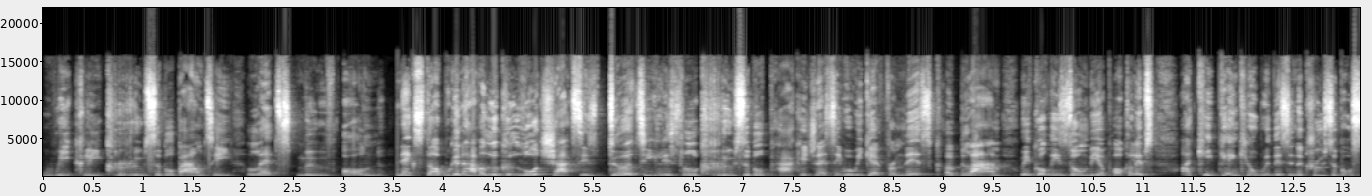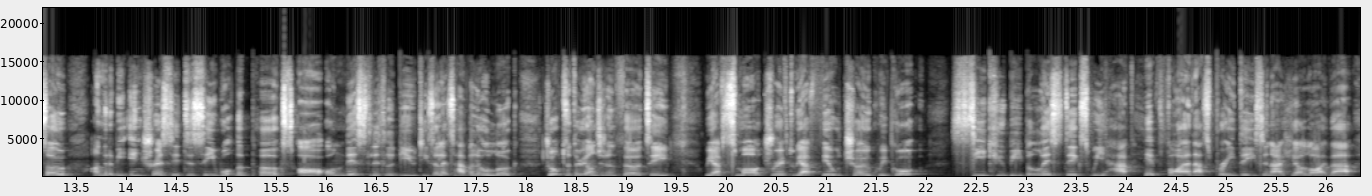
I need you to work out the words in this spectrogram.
weekly Crucible bounty. Let's move on. Next up, we're going to have a look at Lord Shaxx's dirty little Crucible package. Let's see what we get from this. Kablam! We've got the Zombie Apocalypse. I keep getting killed with this in the Crucible, so I'm going to be interested to see what the perks are on this little beauty. So let's have a little look. Drop to 330. We have Smart Drift, we have Field Choke, we've got CQB Ballistics. We have Hip Fire, that's pretty decent. Actually, I like that.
